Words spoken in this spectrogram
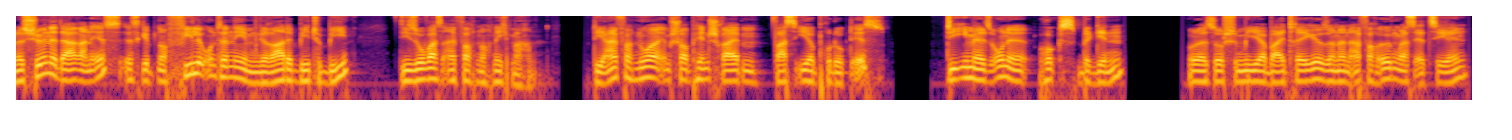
Und das Schöne daran ist, es gibt noch viele Unternehmen, gerade B2B, die sowas einfach noch nicht machen. Die einfach nur im Shop hinschreiben, was ihr Produkt ist die E-Mails ohne Hooks beginnen oder Social Media Beiträge, sondern einfach irgendwas erzählen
